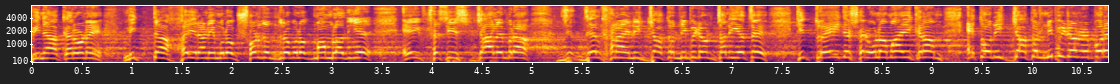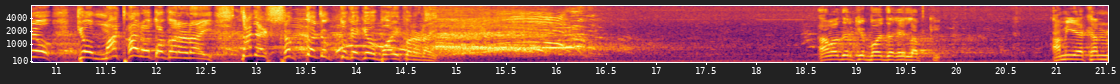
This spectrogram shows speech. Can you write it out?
বিনা কারণে মিথ্যা, হয়রানিমূলক, ষড়যন্ত্রমূলক মামলা দিয়ে এই ফেসিস জালেমরা জেলখানায় নির্যাতন, নিপীড়ন চালিয়েছে। কিন্তু এই দেশের ওলামা ইকরাম এত নির্যাতন, নিপীড়নের পরেও কেউ মাথা নত করে নাই। তাদের চক্ষুকে কেউ ভয় করে নাই। আমাদেরকে ভয় দেখায় লাভ কি? আমি একান্ন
